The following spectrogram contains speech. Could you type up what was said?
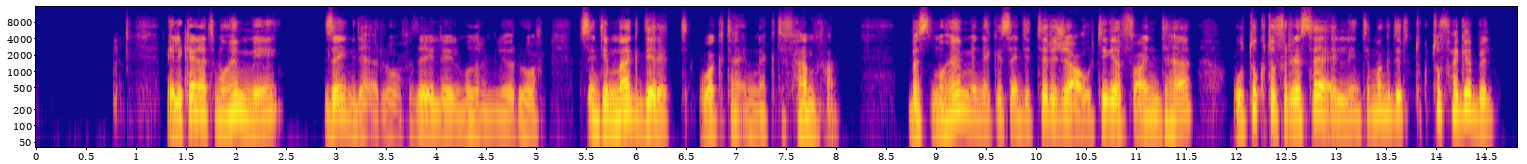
اللي كانت مهمة زي نداء الروح زي الليل المظلم للروح. بس انت ما قدرت وقتها إنك تفهمها. بس مهم إنك أنت ترجع وتقف عندها وتقطف الرسائل اللي أنت ما قدرت تقطفها قبل.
